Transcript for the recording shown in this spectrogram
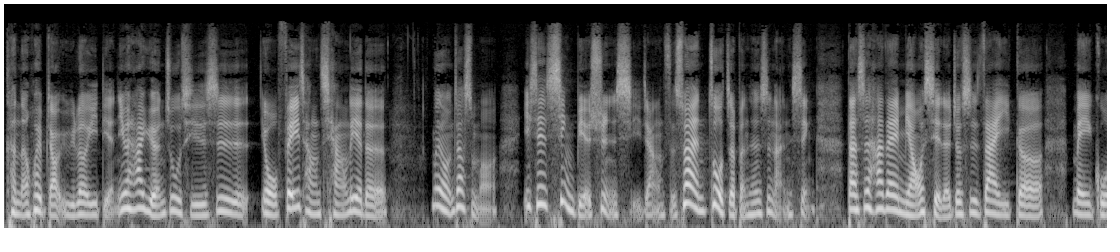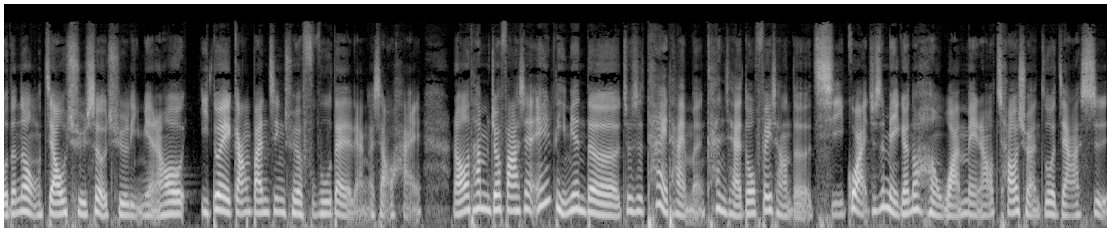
可能会比较娱乐一点，因为他原著其实是有非常强烈的。那种叫什么一些性别讯息这样子，虽然作者本身是男性，但是他在描写的就是在一个美国的那种郊区社区里面，然后一对刚搬进去的夫妇带着两个小孩，然后他们就发现，诶，里面的就是太太们看起来都非常的奇怪，就是每个人都很完美，然后超喜欢做家事，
